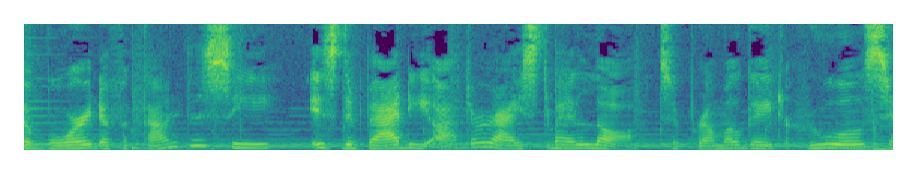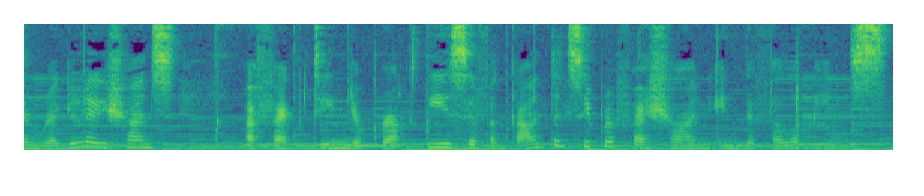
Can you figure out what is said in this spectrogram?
The Board of Accountancy is the body authorized by law to promulgate rules and regulations affecting the practice of accountancy profession in the Philippines.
